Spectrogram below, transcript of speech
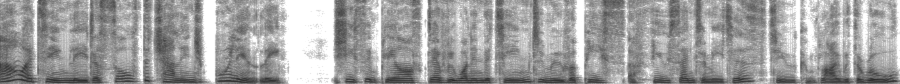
Our team leader solved the challenge brilliantly. She simply asked everyone in the team to move a piece a few centimetres to comply with the rule,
